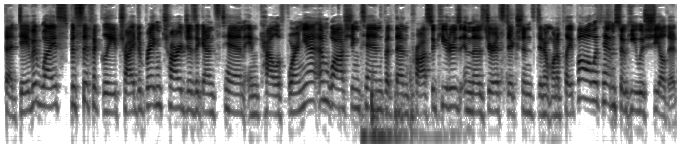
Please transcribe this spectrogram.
that David Weiss specifically tried to bring charges against him in California and Washington, but then prosecutors in those jurisdictions didn't want to play ball with him, so he was shielded.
